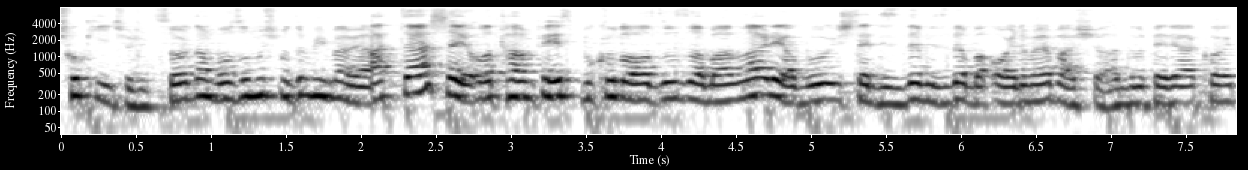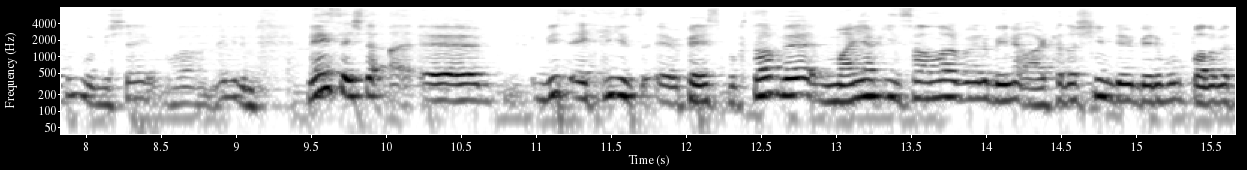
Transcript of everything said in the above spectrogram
Çok iyi çocuk. Sonradan bozulmuş mudur bilmem ya. Hatta şey o tam Facebook'un olduğu zamanlar ya bu işte dizide ba- oynamaya başlıyor. Adını Feriha koydun mu bir şey var ne bileyim. Neyse işte e, biz ekliyiz e, Facebook'tan ve manyak insanlar böyle beni arkadaşıyım diye beni bulup bana böyle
